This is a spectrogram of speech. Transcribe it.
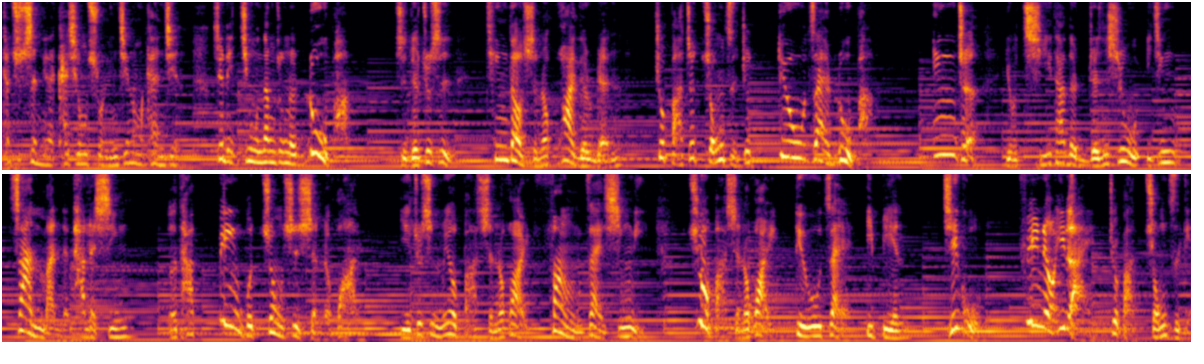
感谢圣灵来开启我们属灵经，那么看见这里经文当中的路旁，指的就是听到神的话语的人，就把这种子就丢在路旁，因着有其他的人事物已经占满了他的心。而他并不重视神的话语，也就是没有把神的话语放在心里，就把神的话语丢在一边。结果飞鸟一来，就把种子给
